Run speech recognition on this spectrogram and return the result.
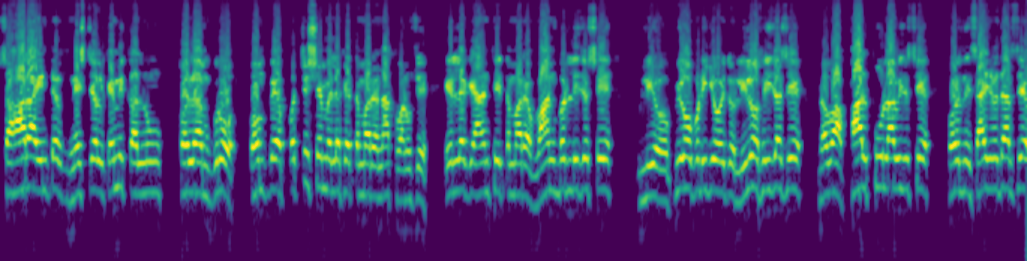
સહારા ઇન્ટરનેશનલ કેમિકલનું ફલમ ગ્રો. પંપે પચીસ એમએલ લખે તમારે નાખવાનું છે. એટલે કે આનાથી તમારે વાન બદલી જશે પીળો પડી ગયો હોય તો લીલો થઈ જશે, નવા ફાલ ફૂલ આવી જશે ફળની સાઈઝ વધારશે,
